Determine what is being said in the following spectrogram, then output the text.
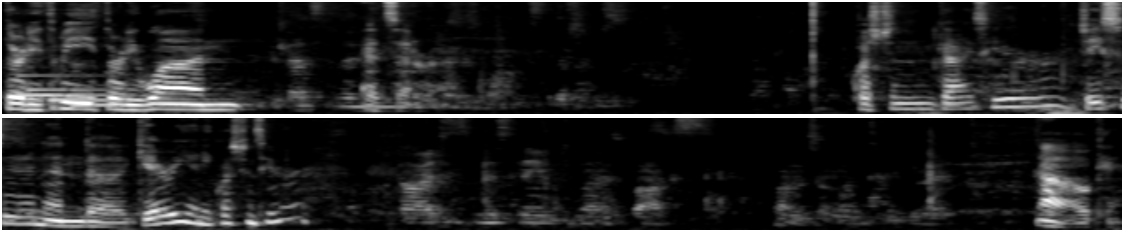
33, 31, etc. Question, guys, here? Jason and uh, Gary, any questions here? Oh, I just misnamed my box. Oh, okay.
